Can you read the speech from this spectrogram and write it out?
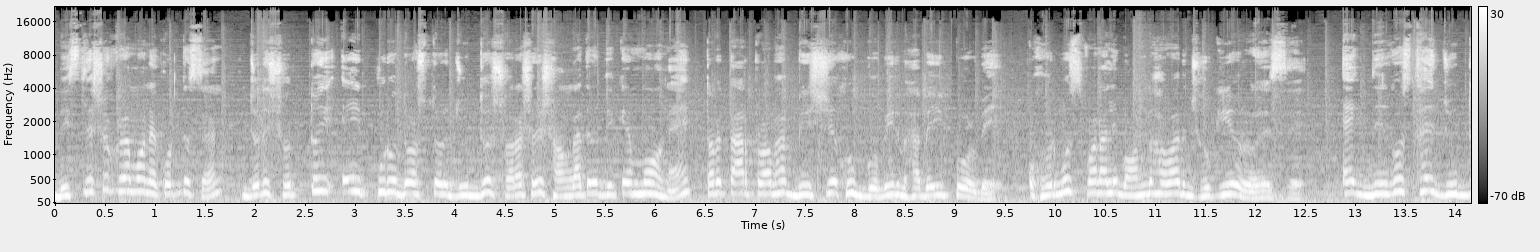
বিশ্লেষকরা মনে করতেছেন, যদি সত্যই এই পুরো দস্তর যুদ্ধ সরাসরি সংঘাতের দিকে মোড় নেয়, তবে তার প্রভাব বিশ্বে খুব গভীরভাবেই পড়বে। হরমুজ প্রণালী বন্ধ হওয়ার ঝুঁকিও রয়েছে। এক দীর্ঘস্থায়ী যুদ্ধ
